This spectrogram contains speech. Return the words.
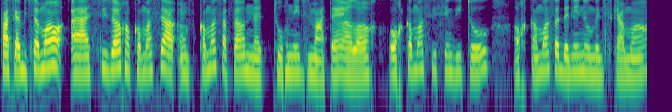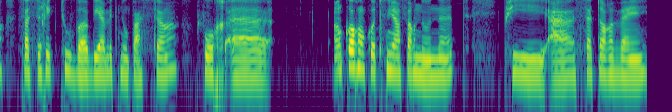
Parce qu'habituellement, à 6 heures, on commence, à, on commence à faire notre tournée du matin. Alors, on recommence les signes vitaux, on recommence à donner nos médicaments, s'assurer que tout va bien avec nos patients. Pour, euh, encore, on continue à faire nos notes. Puis, à 7h20,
